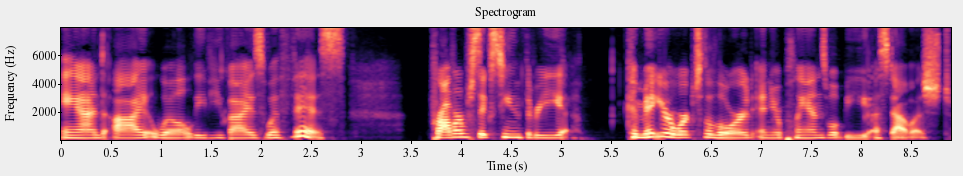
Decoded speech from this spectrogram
And I will leave you guys with this. Proverbs 16:3 Commit your work to the Lord and your plans will be established.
